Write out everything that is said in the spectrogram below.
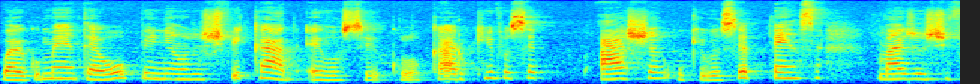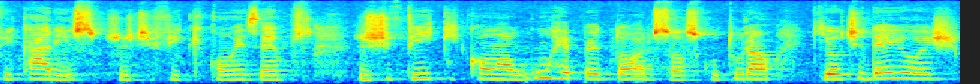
o argumento é opinião justificada, é você colocar o que você acha, o que você pensa, mas justificar isso. Justifique com exemplos, justifique com algum repertório sociocultural que eu te dei hoje.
